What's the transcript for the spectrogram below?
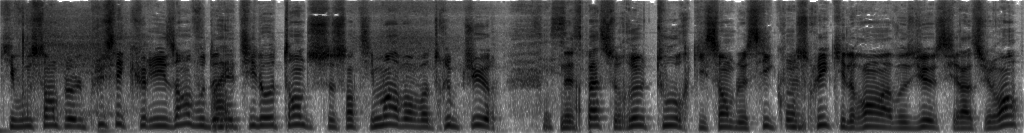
qui, vous semble le plus sécurisant vous donnait-il autant de ce sentiment avant votre rupture N'est-ce pas ce retour qui semble si construit qu'il rend à vos yeux si rassurant?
